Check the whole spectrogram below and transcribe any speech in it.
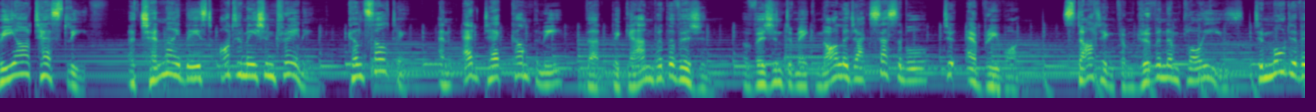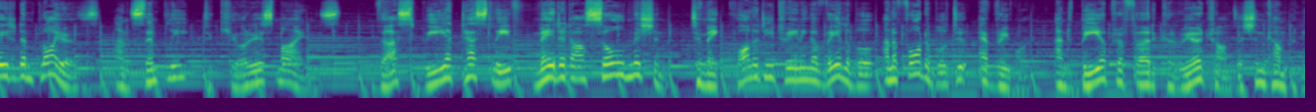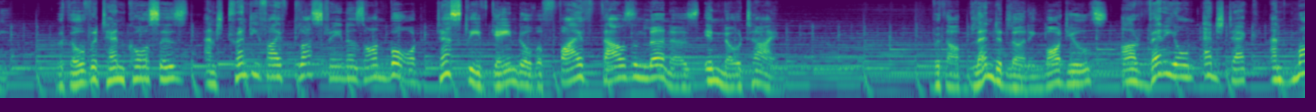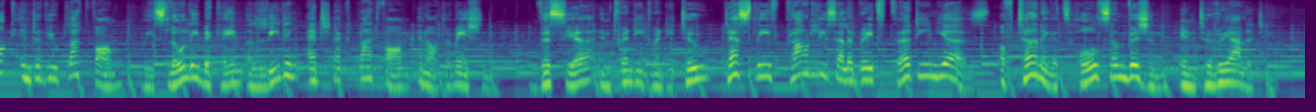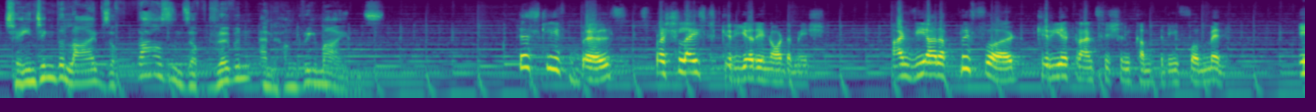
We are TestLeaf, a Chennai based automation training, consulting, and edtech company that began with a vision a vision to make knowledge accessible to everyone. Starting from driven employees to motivated employers and simply to curious minds. Thus, we at TestLeaf made it our sole mission to make quality training available and affordable to everyone and be a preferred career transition company. With over 10 courses and 25 plus trainers on board, TestLeaf gained over 5,000 learners in no time. With our blended learning modules, our very own EdTech and mock interview platform, we slowly became a leading EdTech platform in automation. This year, in 2022, TestLeaf proudly celebrates 13 years of turning its wholesome vision into reality, changing the lives of thousands of driven and hungry minds. TestLeaf builds specialized career in automation and we are a preferred career transition company for many.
